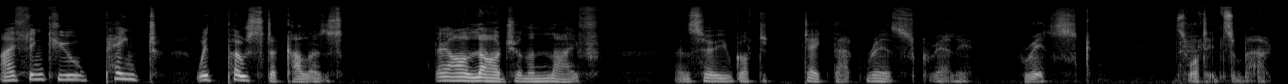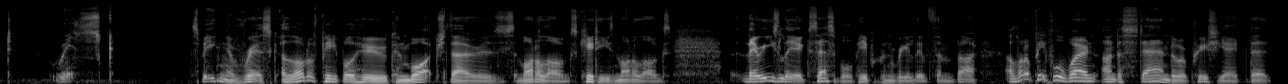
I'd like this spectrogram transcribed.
I think you paint with poster colours. They are larger than life, and so you've got to take that risk, really. Risk. It's what it's about. Risk. Speaking of risk, a lot of people who can watch those monologues, Kitty's monologues, they're easily accessible. People can relive them. But a lot of people won't understand or appreciate that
